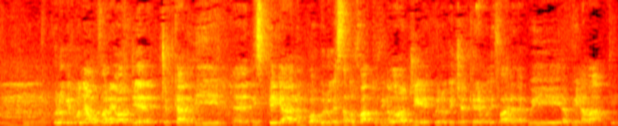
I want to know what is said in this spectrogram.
Mm, quello che vogliamo fare oggi è cercare di, eh, di, spiegare un po' quello che è stato fatto fino ad oggi e quello che cercheremo di fare da qui, da qui in avanti.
